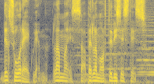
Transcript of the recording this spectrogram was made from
del suo requiem, la messa per la morte di se stesso.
